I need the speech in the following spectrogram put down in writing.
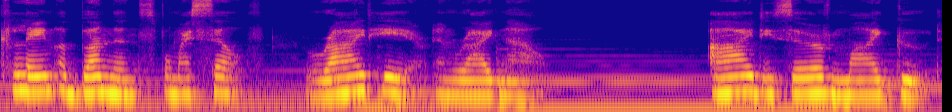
claim abundance for myself right here and right now. I deserve my good.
